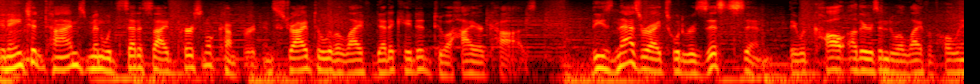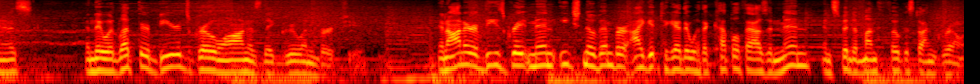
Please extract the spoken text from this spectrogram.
In ancient times, men would set aside personal comfort and strive to live a life dedicated to a higher cause. These Nazarites would resist sin, they would call others into a life of holiness, and they would let their beards grow long as they grew in virtue. In honor of these great men, each November I get together with a couple thousand men and spend a month focused on growing.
